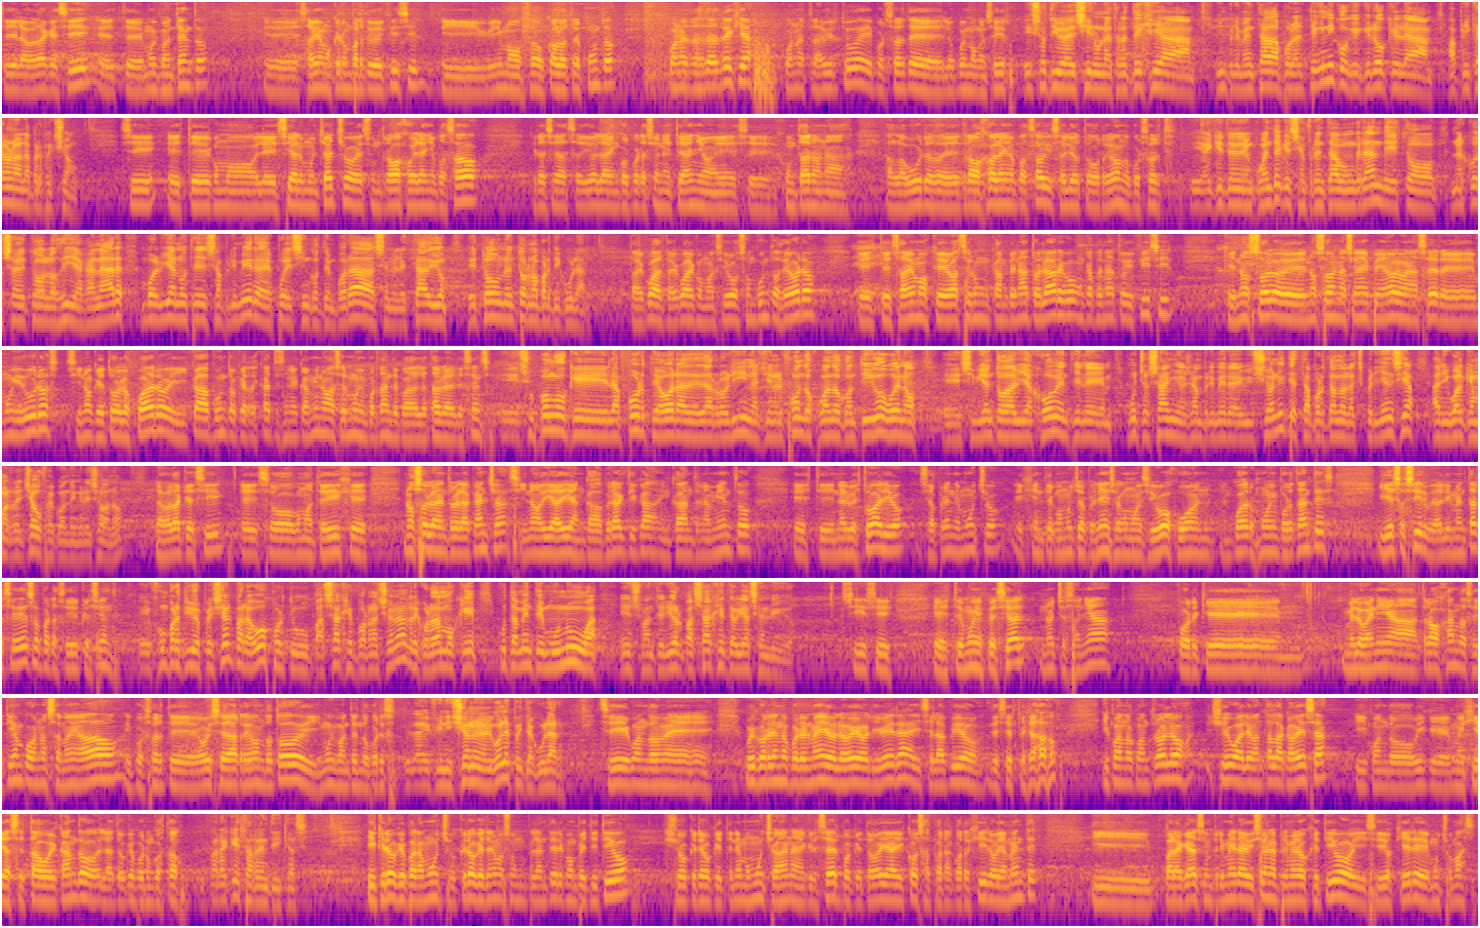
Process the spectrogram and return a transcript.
Sí, la verdad que sí, este, muy contento. Eh, sabíamos que era un partido difícil y vinimos a buscar los tres puntos con nuestra estrategia, con nuestras virtudes y por suerte lo pudimos conseguir. Eso te iba a decir, una estrategia implementada por el técnico que creo que la aplicaron a la perfección. Sí, este, como le decía a los muchachos, es un trabajo del año pasado gracias a Dios la incorporación este año eh, se juntaron al laburo de trabajar el año pasado y salió todo redondo, por suerte. Y hay que tener en cuenta que se enfrentaba un grande, esto no es cosa de todos los días ganar. Volvían ustedes a primera después de cinco temporadas en el estadio, es todo un entorno particular. Tal cual, tal cual, como decís vos, son puntos de oro. Este, sabemos que va a ser un campeonato largo, un campeonato difícil, que no solo, eh, no solo Nacional y Peñarol van a ser eh, muy duros, sino que todos los cuadros y cada punto que rescates en el camino va a ser muy importante para la tabla de descenso. Eh, supongo que el aporte ahora de Darrolín allí en el fondo jugando contigo, bueno, si bien todavía joven, tiene muchos años ya en primera división y te está aportando la experiencia, al igual que Marrechaufe cuando ingresó, ¿no? La verdad que sí, eso como te dije, no solo dentro de la cancha, sino día a día en cada práctica, en cada entrenamiento, este, en el vestuario, se aprende mucho, hay gente con mucha experiencia, como decís vos, jugó en, cuadros muy importantes y eso sirve, alimentarse de eso para seguir creciendo. Eh, fue un partido especial para vos por tu pasaje por Nacional, recordamos que justamente Munúa en su anterior pasaje te había ascendido. Sí, sí, este, muy especial, noche soñada, porque me lo venía trabajando hace tiempo, no se me había dado y por suerte hoy se da redondo todo y muy contento por eso. La definición en el gol es espectacular. Sí, cuando me voy corriendo por el medio lo veo Olivera y se la pido desesperado y cuando controlo llego a levantar la cabeza y cuando vi que Mejía se estaba volcando la toqué por un costado. ¿Para qué estas rentistas? Y creo que para mucho, creo que tenemos un plantel competitivo, yo creo que tenemos mucha ganas de crecer porque todavía hay cosas para corregir obviamente y para quedarse en primera división el primer objetivo y si Dios quiere mucho más.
